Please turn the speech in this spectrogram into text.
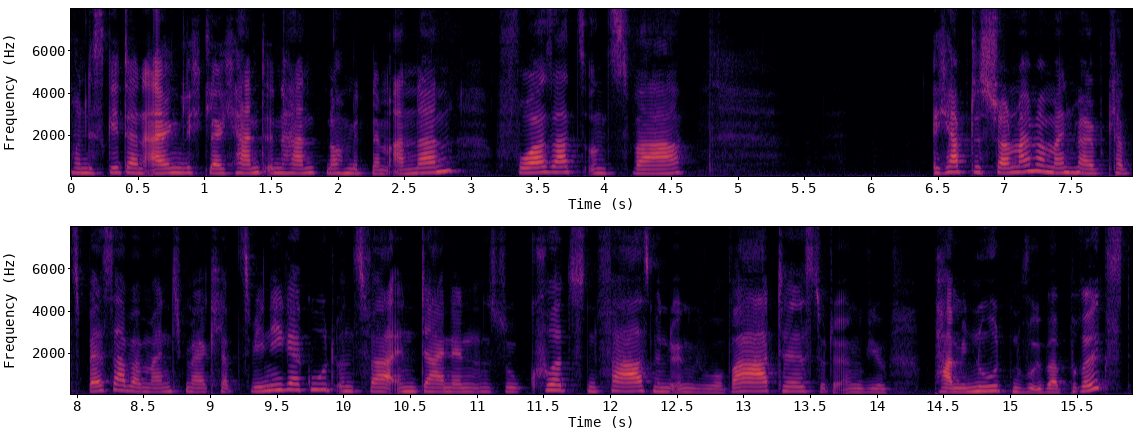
Und es geht dann eigentlich gleich Hand in Hand noch mit einem anderen Vorsatz und zwar, ich habe das schon manchmal, manchmal klappt es besser, aber manchmal klappt es weniger gut. Und zwar in deinen so kurzen Phasen, wenn du irgendwo wartest oder irgendwie ein paar Minuten wo überbrückst,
